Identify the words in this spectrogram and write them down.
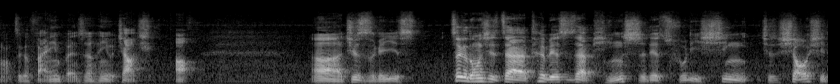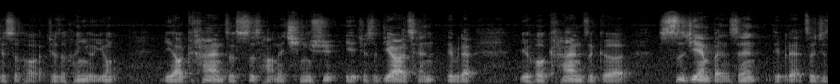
啊，这个反应本身很有价值啊，啊，就是这个意思。这个东西在特别是在平时的处理信就是消息的时候，就是很有用。你要看这市场的情绪，也就是第二层，对不对？以后看这个。事件本身，对不对？这就是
